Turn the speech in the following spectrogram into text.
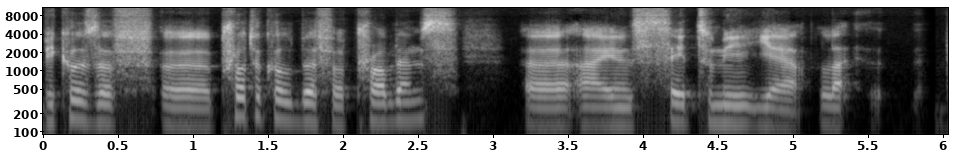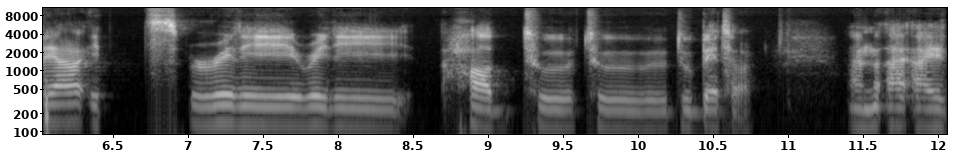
because of uh, protocol buffer problems, uh, I said to me, yeah, there it's really, really hard to to do better. And I, I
